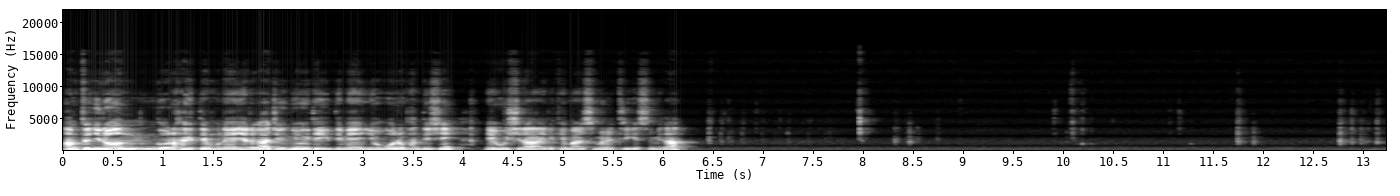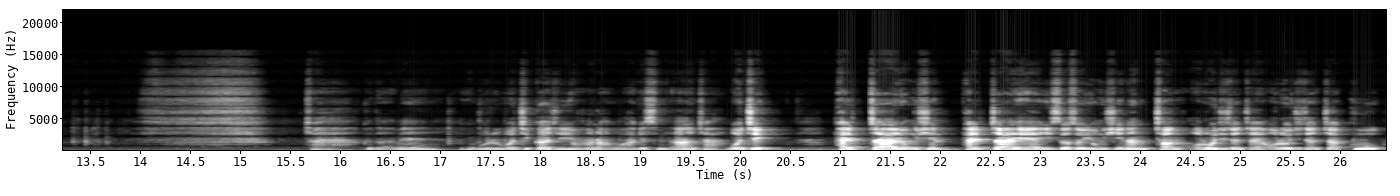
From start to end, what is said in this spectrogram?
아무튼 이런 걸 하기 때문에 여러 가지 응용이 되기 때문에 요거는 반드시 외우시라 이렇게 말씀을 드리겠습니다. 자, 그 다음에 이거를 원칙까지 하나하고 하겠습니다. 자, 원칙. 팔자 용신. 팔자에 있어서 용신은 전, 어로지 전자에 어로지 전자, 구,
